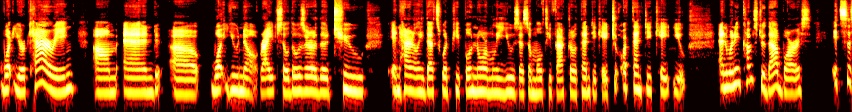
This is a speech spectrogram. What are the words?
what you're carrying um, and uh, what you know, right? So those are the two inherently. That's what people normally use as a multi-factor authenticate to authenticate you. And when it comes to that, Boris, it's a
